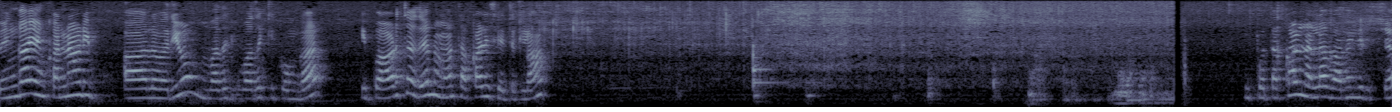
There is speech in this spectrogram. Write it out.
வெங்காயம் கண்ணாடி ஆற வரையும் வதக்கி வதக்கிக்கோங்க. இப்போ அடுத்தது நம்ம தக்காளி சேர்த்துக்கலாம். இப்போ தக்காளி நல்லா வதங்கிடுச்சு.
